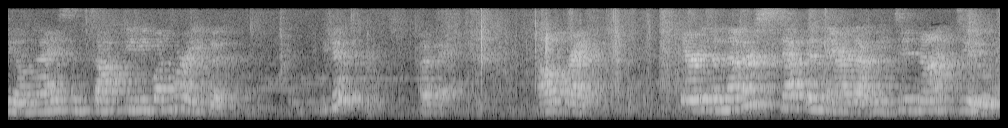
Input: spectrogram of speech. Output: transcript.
feel nice and soft. Do you need one more? Are you good? You good? Okay. All right. There is another step in there that we did not do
